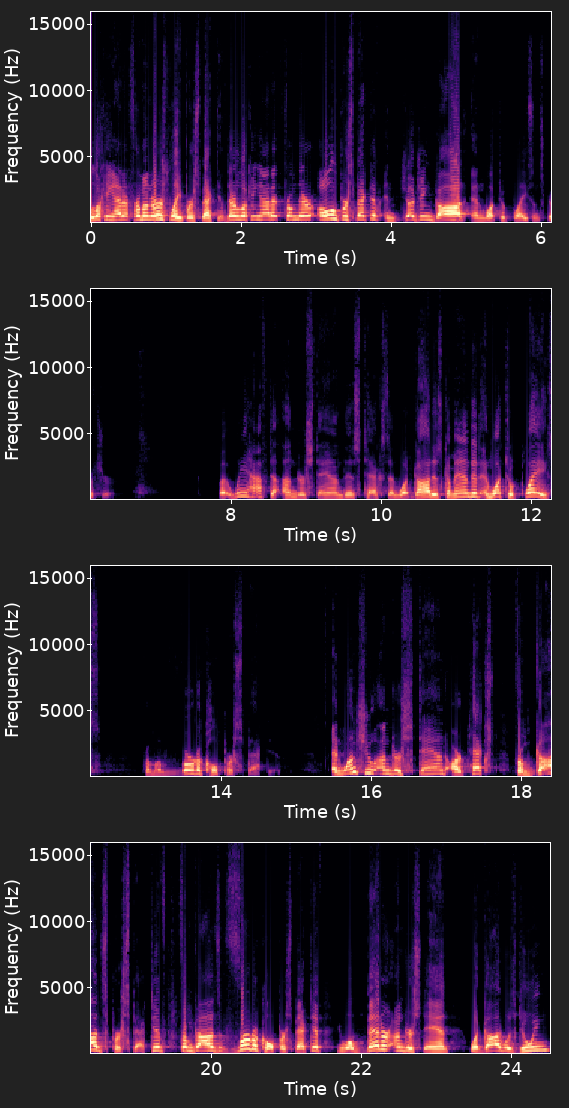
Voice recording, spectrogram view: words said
looking at it from an earthly perspective. They're looking at it from their own perspective and judging God and what took place in Scripture. But we have to understand this text and what God has commanded and what took place from a vertical perspective. And once you understand our text from God's perspective, from God's vertical perspective, you will better understand what God was doing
